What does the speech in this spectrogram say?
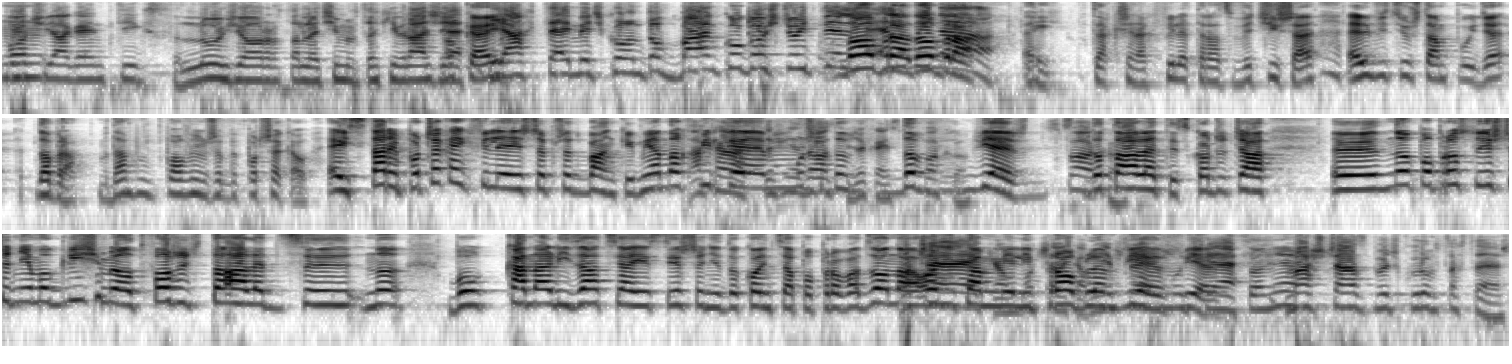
Mm, Poci Agent X, Luzior, to lecimy w takim razie. Okej. Ja chcę mieć konto w banku, gościu i tyle! Dobra, Elwina! dobra. Ej, tak się na chwilę teraz wyciszę. Elvis już tam pójdzie. Dobra, dam mu powiem, żeby poczekał. Ej, stary, poczekaj chwilę jeszcze przed bankiem. Ja na Aha, chwilkę się muszę do, załatwić, okej, do spoko. wiesz, Spoko. do toalety skoczyć, a no po prostu jeszcze nie mogliśmy otworzyć toalet, z, no bo kanalizacja jest jeszcze nie do końca poprowadzona. Oni tam Poczekam, mieli poczekam, problem, nie wiesz, przejmuj wiesz, się. co nie? Masz czas być kurup, co chcesz.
